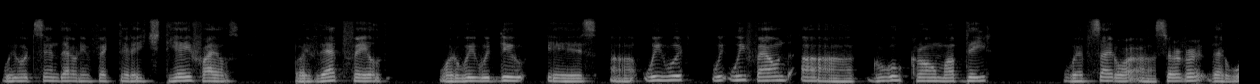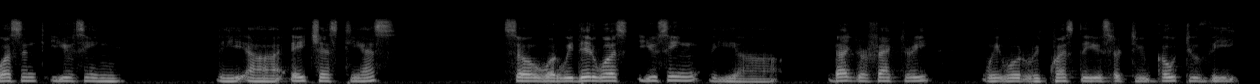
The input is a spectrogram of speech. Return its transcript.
We would send out infected HTA files, but if that failed, what we would do is uh, we would we, we found a Google Chrome update website or server that wasn't using the uh, HSTS. So what we did was using the uh, Backdoor Factory, we would request the user to go to the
